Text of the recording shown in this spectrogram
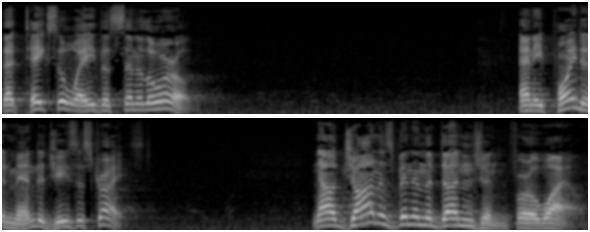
that takes away the sin of the world. And he pointed men to Jesus Christ. Now, John has been in the dungeon for a while.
